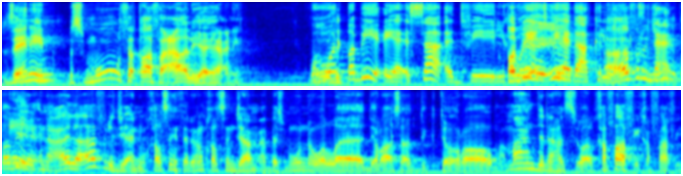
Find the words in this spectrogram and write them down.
زينين بس مو ثقافة عالية يعني. وهو الطبيعي السائد في الكويت في إيه. هذاك الوقت. average نعم طبيعي. إيه. إحنا عائلة average يعني مخلصين ثانوي مخلصين جامعة بس مو إنه والله دراسات دكتوراه ما عندنا هالسؤال خفافي خفافي.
